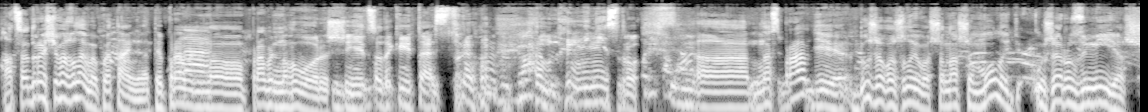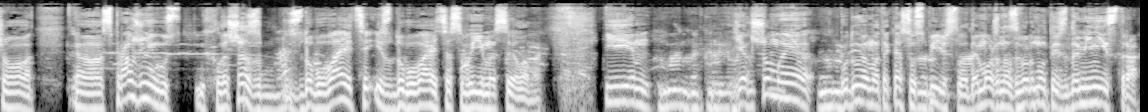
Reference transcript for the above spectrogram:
а це, до речі, важливе питання. Ти правильно, правильно говориш, і це такий тест міністру. А, насправді дуже важливо, що наша молодь вже розуміє, що е, справжній успіх лише здобувається і здобувається своїми силами. І якщо ми будуємо таке суспільство, де можна звернутися до міністра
